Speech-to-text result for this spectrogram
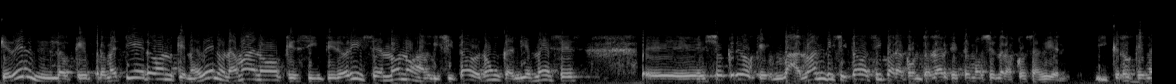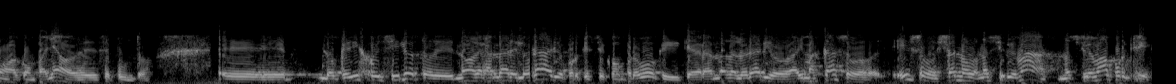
que den lo que prometieron, que nos den una mano, que se interioricen, no nos han visitado nunca en 10 meses. Eh, yo creo que, va, no han visitado así para controlar que estemos haciendo las cosas bien. Y creo que hemos acompañado desde ese punto. Eh, lo que dijo el Siloto de no agrandar el horario porque se comprobó que, que agrandando el horario hay más casos, eso ya no, no sirve más, no sirve más porque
